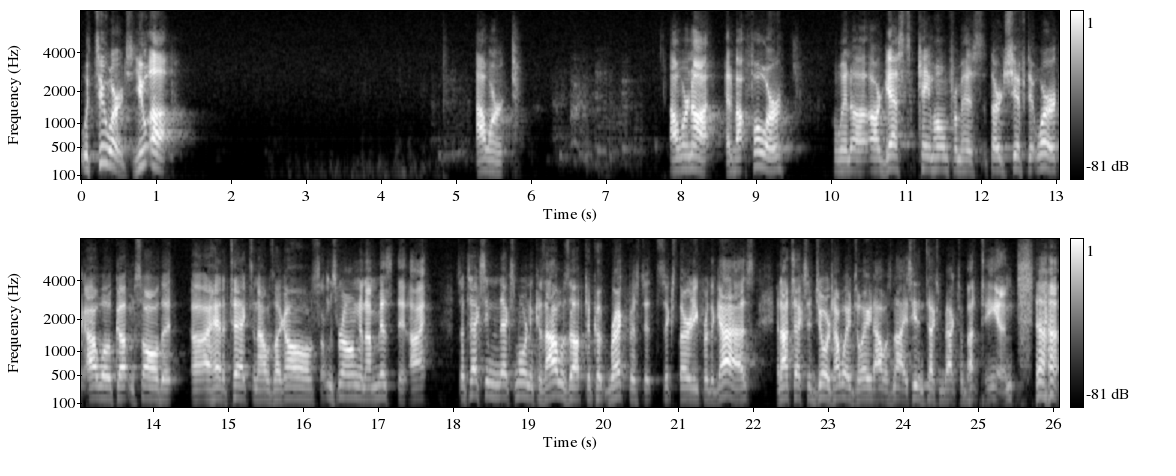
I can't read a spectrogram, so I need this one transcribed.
with two words You up? I weren't. I were not. At about four, when uh, our guest came home from his third shift at work, I woke up and saw that uh, I had a text, and I was like, "Oh, something's wrong," and I missed it. I, so I texted him the next morning because I was up to cook breakfast at 6:30 for the guys, and I texted George. I waited till eight. I was nice. He didn't text me back till about 10. I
